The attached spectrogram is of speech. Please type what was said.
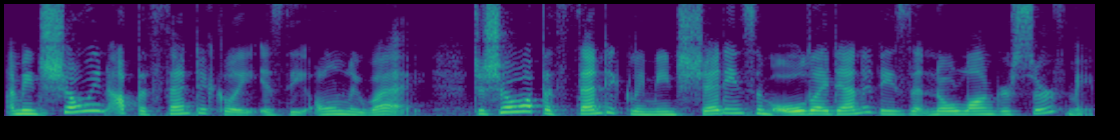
I mean, showing up authentically is the only way. To show up authentically means shedding some old identities that no longer serve me.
